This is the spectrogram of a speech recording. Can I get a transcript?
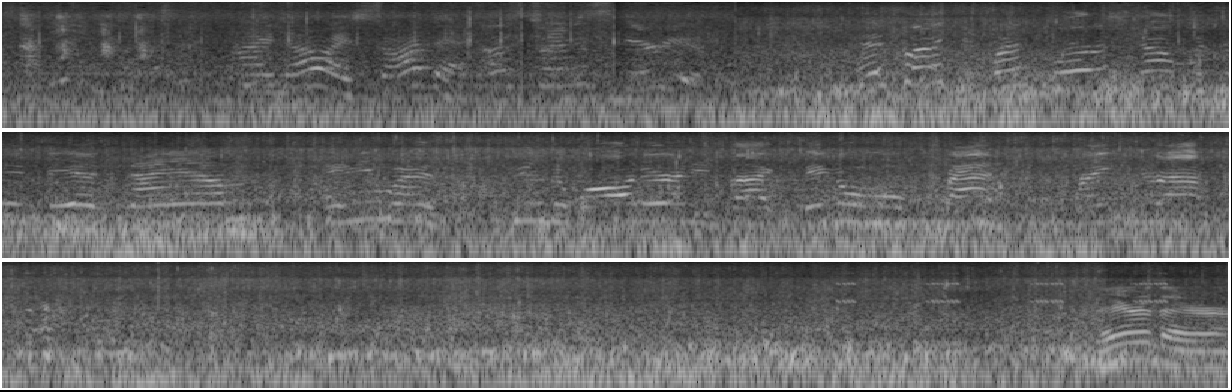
I know, I saw that. I was trying to scare you. It's like when Forrest Gump was in Vietnam and he went through the water and he's like big old fat There, there.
